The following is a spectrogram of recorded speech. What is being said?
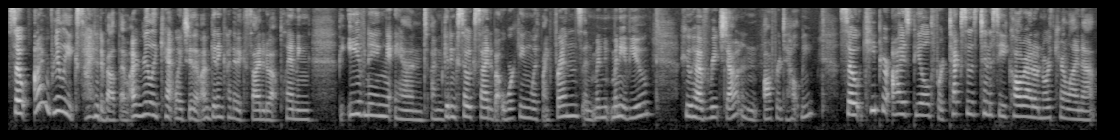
So I'm really excited about them. I really can't wait to do them. I'm getting kind of excited about planning the evening, and I'm getting so excited about working with my friends and many many of you who have reached out and offered to help me. So keep your eyes peeled for Texas, Tennessee, Colorado, North Carolina,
